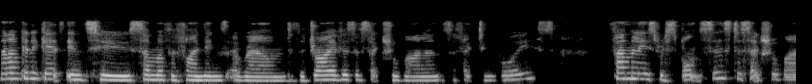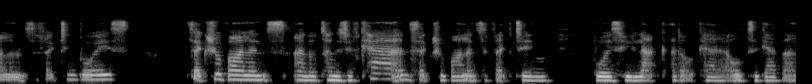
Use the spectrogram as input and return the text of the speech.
Then I'm going to get into some of the findings around the drivers of sexual violence affecting boys, families' responses to sexual violence affecting boys, sexual violence and alternative care, and sexual violence affecting boys who lack adult care altogether.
